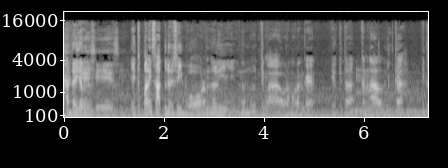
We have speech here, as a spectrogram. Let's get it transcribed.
ada yang Iya sih, iya sih. itu paling satu dari seribu orang kali nggak mungkin lah orang-orang kayak yuk kita kenal nikah itu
